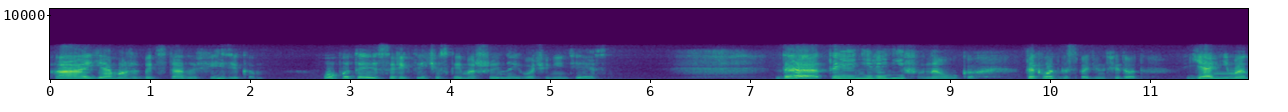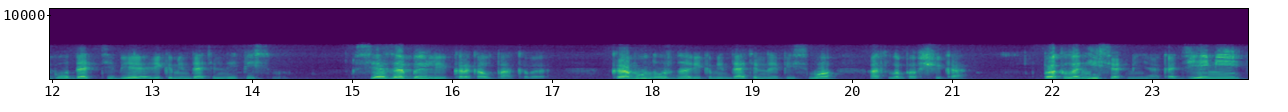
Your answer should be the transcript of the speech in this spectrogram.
А я, может быть, стану физиком. Опыты с электрической машиной очень интересны. Да, ты не ленив в науках. Так вот, господин Федотов, я не могу дать тебе рекомендательные письма. Все забыли Краколпакова. Кому нужно рекомендательное письмо от ламповщика? Поклонись от меня академии,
